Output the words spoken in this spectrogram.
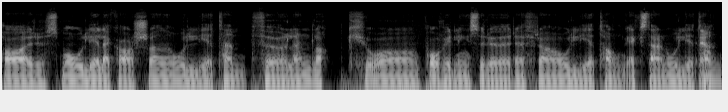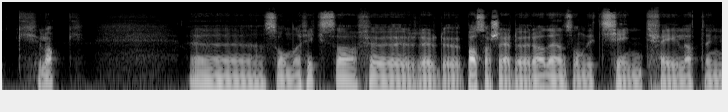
par små oljelekkasjer. Oljetempføleren lakk og påfyllingsrøret fra oljetank, ekstern oljetanklakk. Eh, sånn er fiksa. Passasjerdøra, det er en sånn litt kjent feil at den,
